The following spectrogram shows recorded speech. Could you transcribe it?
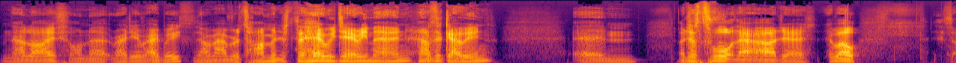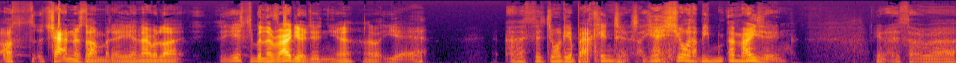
I'm now live on uh, Radio Rabies. I'm out of retirement. It's the hairy dairy man. How's it going? Um, I just thought that I'd uh, well, I was chatting to somebody and they were like, "You used to be on the radio, didn't you?" I was like, "Yeah." And they said, "Do you want to get back into it?" It's like, "Yeah, sure, that'd be amazing." You know, so uh,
